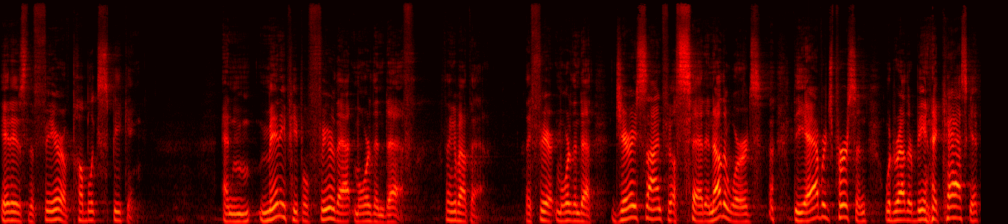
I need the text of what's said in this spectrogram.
It is the fear of public speaking. And many people fear that more than death. Think about that. They fear it more than death. Jerry Seinfeld said, in other words, the average person would rather be in a casket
